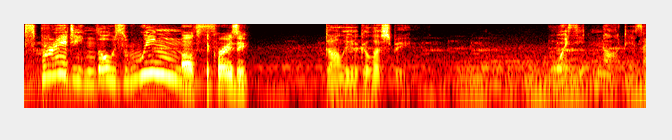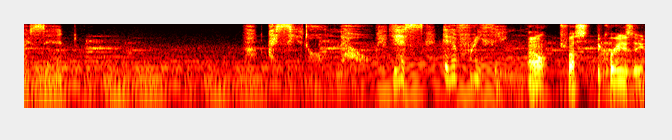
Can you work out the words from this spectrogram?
spreading those wings. Oh, it's the crazy. Dahlia Gillespie. Was it not as I said? I see it all now. Yes, everything. I don't trust the crazy.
